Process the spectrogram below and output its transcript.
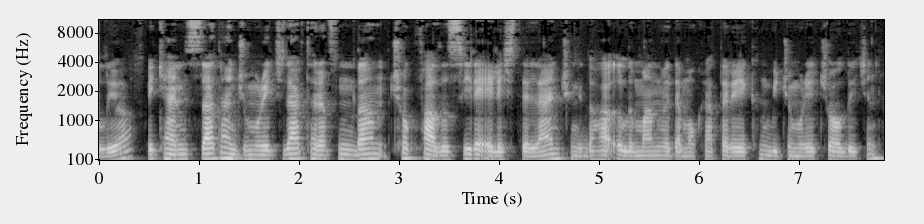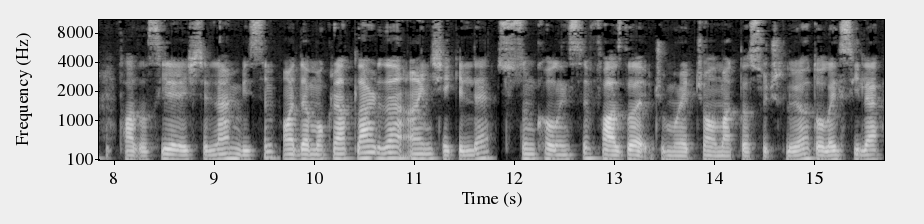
oluyor. Ve kendisi zaten Cumhuriyetçiler tarafından çok fazlasıyla eleştirilen çünkü daha ılıman ve demokratlara yakın bir cumhuriyetçi olduğu için fazlasıyla eleştirilen bir isim. Ama demokratlar da aynı şekilde Susan Collins'i fazla cumhuriyetçi olmakla suçluyor. Dolayısıyla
